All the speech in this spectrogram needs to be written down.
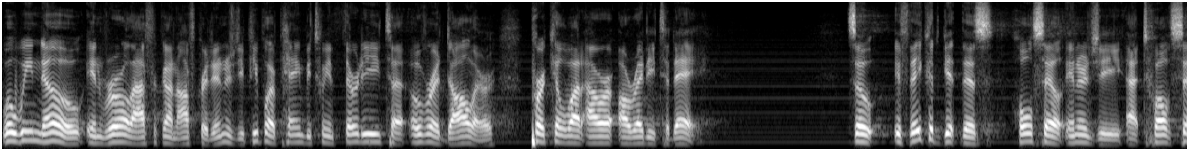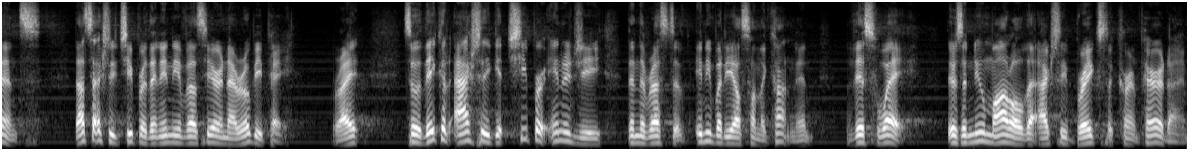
Well, we know in rural Africa and off-grid energy, people are paying between 30 to over a dollar per kilowatt hour already today. So if they could get this wholesale energy at 12 cents, that's actually cheaper than any of us here in Nairobi pay, right? So they could actually get cheaper energy than the rest of anybody else on the continent this way. There's a new model that actually breaks the current paradigm.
